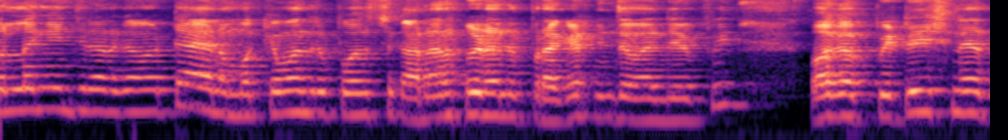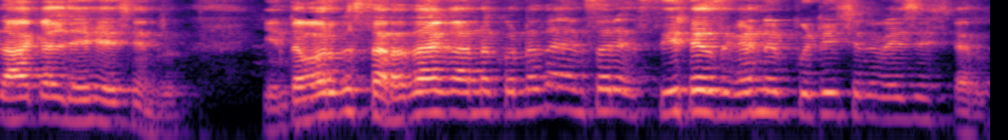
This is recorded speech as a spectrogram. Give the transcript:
ఉల్లంఘించినారు కాబట్టి ఆయన ముఖ్యమంత్రి పోస్టుకు అనర్హుడని ప్రకటించమని చెప్పి ఒక పిటిషనే దాఖలు చేసేసిండ్రు. ఇంతవరకు సరదాగా అనుకున్నది ఆయన సరే సీరియస్గానే పిటిషన్ వేసేసారు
